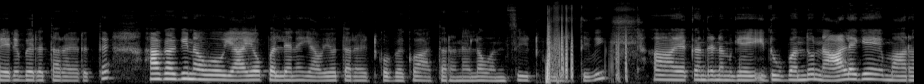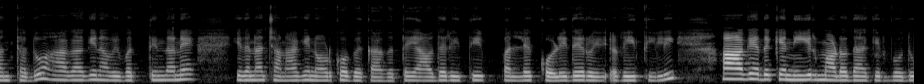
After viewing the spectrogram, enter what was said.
ಬೇರೆ ಬೇರೆ ಥರ ಇರುತ್ತೆ. ಹಾಗಾಗಿ ನಾವು ಯಾವ್ಯಾವ ಪಲ್ಯನ ಯಾವ್ಯಾವ ಥರ ಇಟ್ಕೋಬೇಕು ಆ ಥರನೆಲ್ಲ ಹೊಂದಿಸಿ ಇಟ್ಕೊಂಡಿರ್ತೀವಿ. ಯಾಕಂದರೆ ನಮಗೆ ಇದು ಬಂದು ನಾಳೆಗೆ ಮಾರೋಂಥದ್ದು. ಹಾಗಾಗಿ ನಾವು ಇವತ್ತಿಂದನೇ ಇದನ್ನು ಚೆನ್ನಾಗಿ ನೋಡ್ಕೋಬೇಕಾಗುತ್ತೆ. ಯಾವುದೇ ರೀತಿ ಪಲ್ಯ ಕೊಳಿದೆ ರೀತಿಲಿ. ಹಾಗೆ ಅದಕ್ಕೆ ನೀರು ಮಾಡೋದಾಗಿರ್ಬೋದು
